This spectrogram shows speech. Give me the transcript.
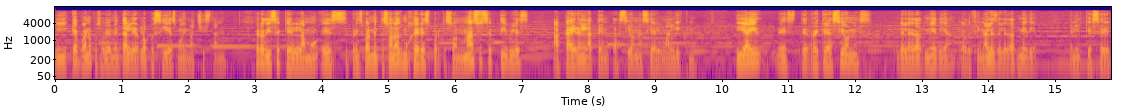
y que bueno, pues obviamente al leerlo pues sí es muy machista, ¿no? Pero dice que la, es, principalmente son las mujeres porque son más susceptibles a caer en la tentación hacia el maligno. Y hay este, recreaciones de la Edad Media o de finales de la Edad Media en el que se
